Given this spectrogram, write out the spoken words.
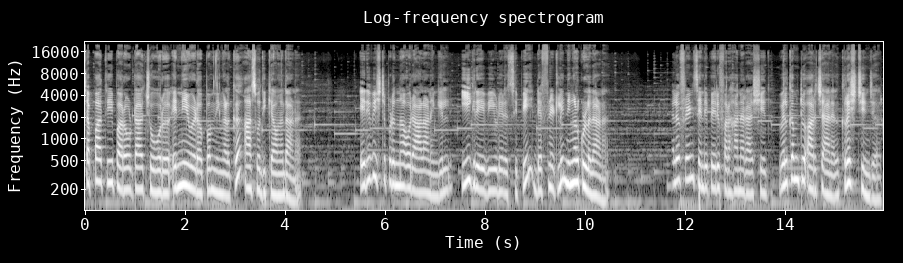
ചപ്പാത്തി പറോട്ട ചോറ് എന്നിവയോടൊപ്പം നിങ്ങൾക്ക് ആസ്വദിക്കാവുന്നതാണ്. എരിവ് ഇഷ്ടപ്പെടുന്ന ഒരാളാണെങ്കിൽ ഈ ഗ്രേവിയുടെ റെസിപ്പി ഡെഫിനറ്റ്ലി നിങ്ങൾക്കുള്ളതാണ്. ഹലോ ഫ്രണ്ട്സ് എന്റെ പേര് Farhana Rashid. Welcome to our channel crush ചിഞ്ചർ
